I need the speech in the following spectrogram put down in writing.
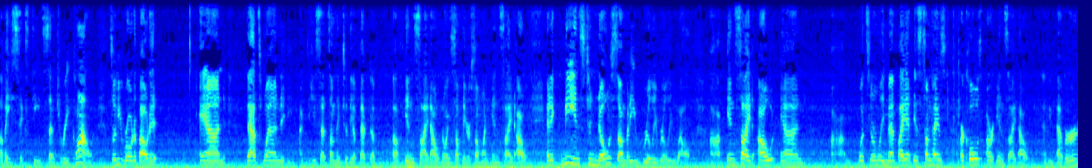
of a 16th century clown. So he wrote about it, and that's when he said something to the effect of, of inside out, knowing something or someone inside out. And it means to know somebody really, really well. Uh, inside out, and um, what's normally meant by it is sometimes our clothes are inside out. Have you ever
